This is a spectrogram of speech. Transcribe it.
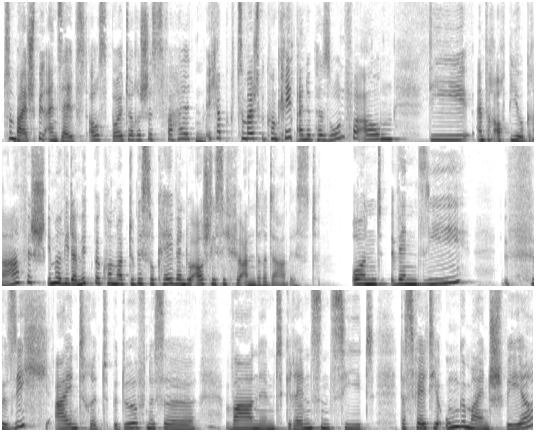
zum Beispiel ein selbstausbeuterisches Verhalten. Ich habe zum Beispiel konkret eine Person vor Augen, die einfach auch biografisch immer wieder mitbekommen hat, du bist okay, wenn du ausschließlich für andere da bist. Und wenn sie für sich eintritt, Bedürfnisse wahrnimmt, Grenzen zieht, das fällt ihr ungemein schwer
